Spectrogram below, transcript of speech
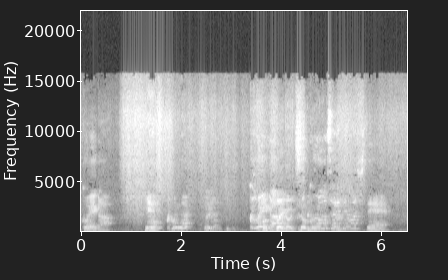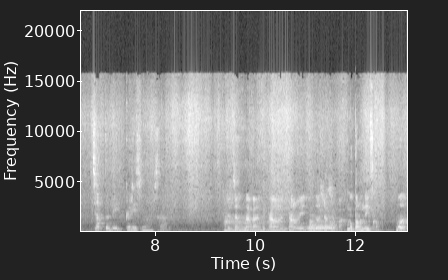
声が。えこんな声が録音されてましてちょっとびっくりしました。でちょっとなんか頼み頼みどうしましょうか？もう頼んでいいですか？もう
